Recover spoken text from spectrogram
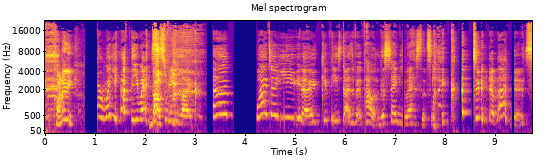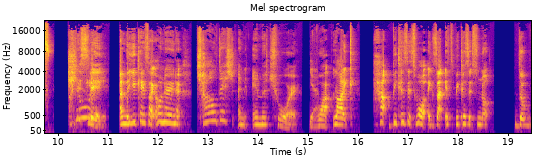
when you have the US That's- being like, um, why don't you, you know, give these guys a bit of power? The same US that's like doing a madness. honestly and the uk's like oh no no childish and immature Yeah. what like how because it's what exact it's because it's not the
